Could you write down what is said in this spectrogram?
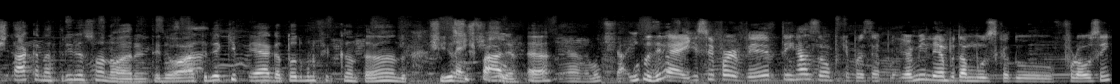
destaca na trilha sonora, entendeu? A trilha que pega, todo mundo fica cantando. E isso espalha. É. É, é muito chato. Inclusive, É, e se for ver, tem razão, porque, por exemplo, eu me lembro da música do Frozen,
